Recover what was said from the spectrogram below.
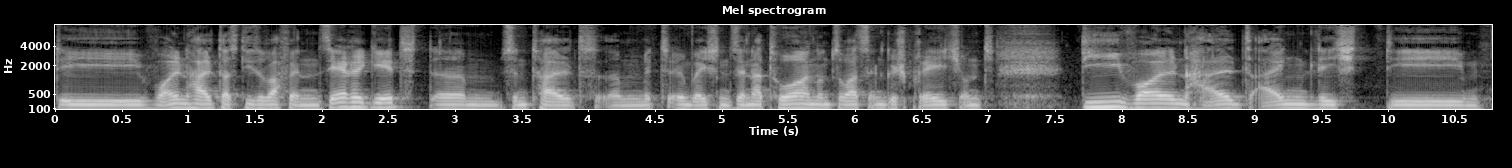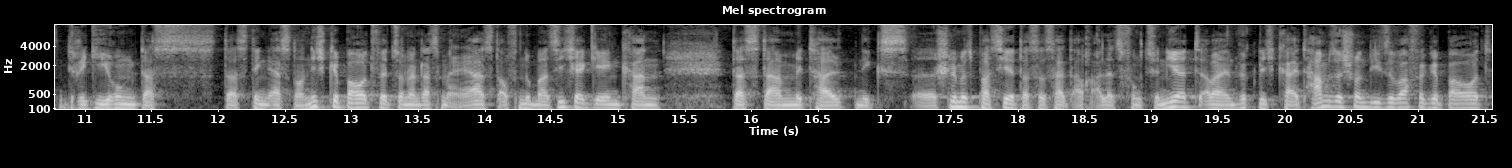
Die wollen halt, dass diese Waffe in Serie geht, ähm, sind halt ähm, mit irgendwelchen Senatoren und sowas in Gespräch und die wollen halt eigentlich die, Regierung, dass das Ding erst noch nicht gebaut wird, sondern dass man erst auf Nummer sicher gehen kann, dass damit halt nichts äh, Schlimmes passiert, dass das halt auch alles funktioniert. Aber in Wirklichkeit haben sie schon diese Waffe gebaut.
